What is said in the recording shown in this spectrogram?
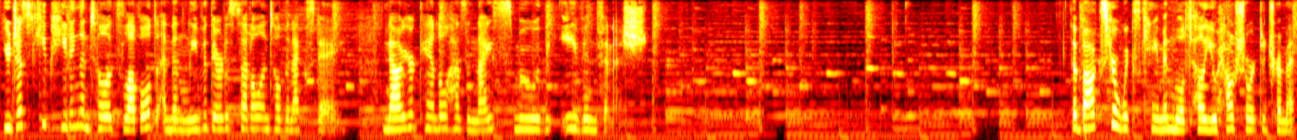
You just keep heating until it's leveled and then leave it there to settle until the next day. Now your candle has a nice, smooth, even finish. The box your wicks came in will tell you how short to trim it.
